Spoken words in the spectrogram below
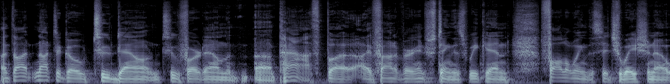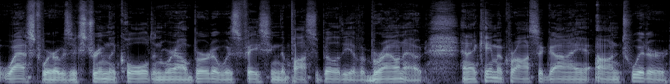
I thought not to go too down, too far down the uh, path, but I found it very interesting this weekend, following the situation out west where it was extremely cold and where Alberta was facing the possibility of a brownout. And I came across a guy on Twitter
